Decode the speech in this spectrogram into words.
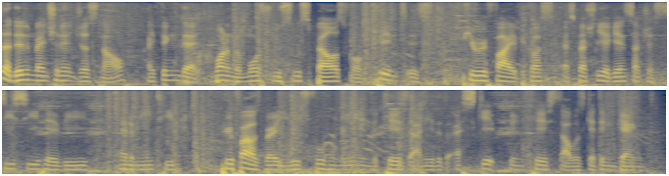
Since I didn't mention it just now, I think that one of the most useful spells for Clint is Purify because especially against such a CC heavy enemy team, Purify was very useful for me in the case that I needed to escape in case I was getting ganked.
